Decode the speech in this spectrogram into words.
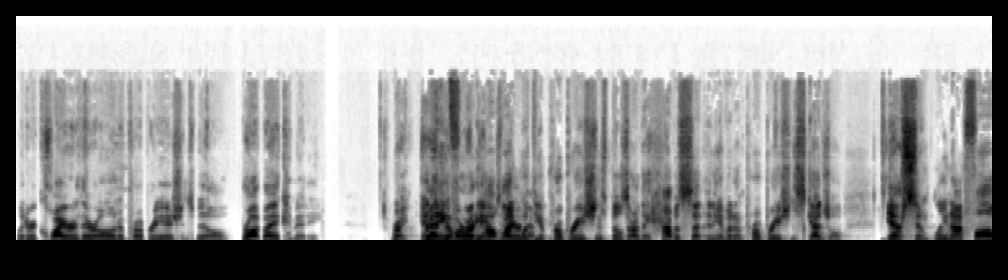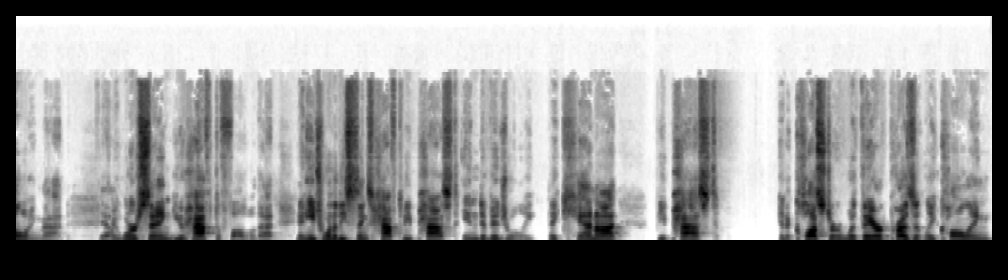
would require their own appropriations bill brought by a committee. Right. And they have already the outlined what the appropriations bills are. They have a set and they have an appropriation schedule. They're yes. simply not following that. Yeah. And we're saying you have to follow that. And each one of these things have to be passed individually. They cannot be passed in a cluster, what they are presently calling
